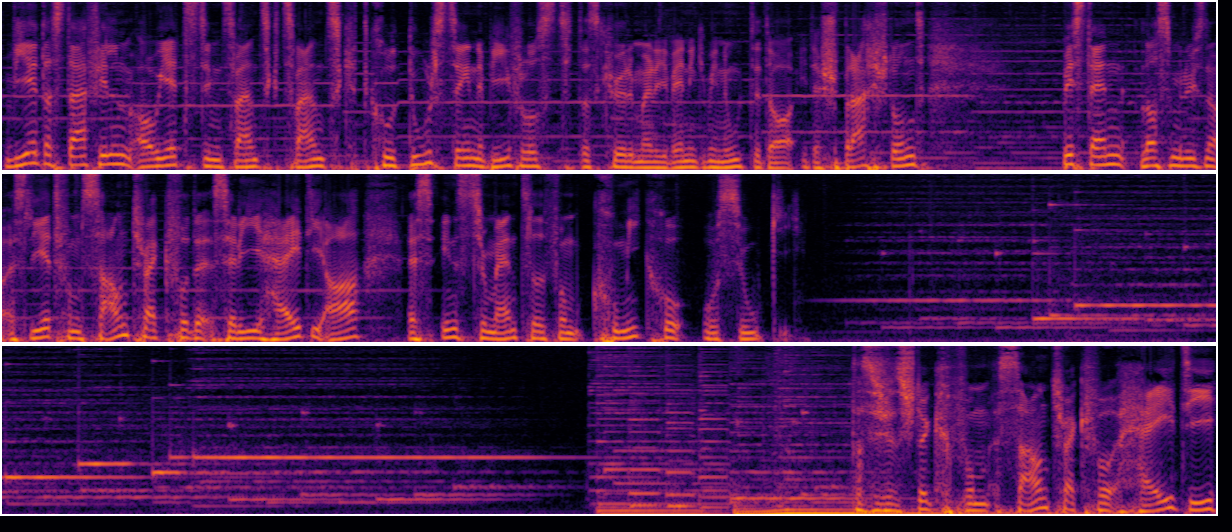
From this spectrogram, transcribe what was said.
Wie das der Film auch jetzt im 2020 die Kulturszene beeinflusst, das hören wir in wenigen Minuten hier in der Sprechstunde. Bis dann lassen wir uns noch ein Lied vom Soundtrack von der Serie Heidi an, ein Instrumental vom Kumiko Osugi. Ist ein Stück vom Soundtrack von Heidi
